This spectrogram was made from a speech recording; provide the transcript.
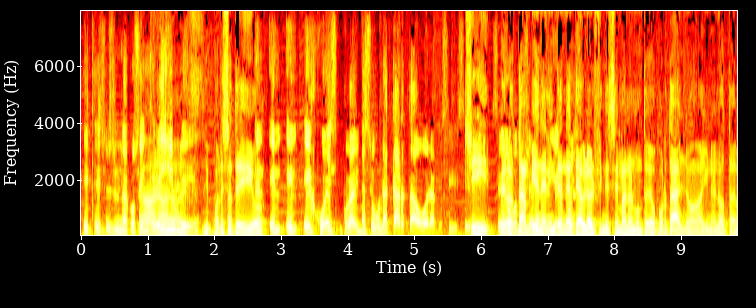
Eso es una cosa increíble. no, sí, por eso te digo. El, el- el- el juez, porque hay una segunda carta ahora que se. se- sí, se pero también el intendente habló el fin de semana en Montevideo Portal, ¿no? Hay una nota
